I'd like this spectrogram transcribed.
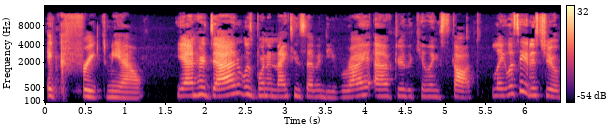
It freaked me out. Yeah, and her dad was born in 1970, right after the killing stopped. Like, let's say it is true,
